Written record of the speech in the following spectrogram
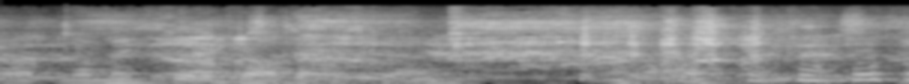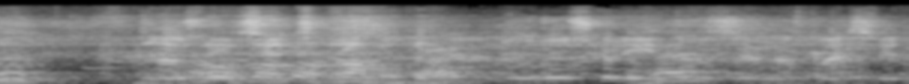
Vad vad mycket jag pratar om. Och då skulle inte sändas på SVT.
